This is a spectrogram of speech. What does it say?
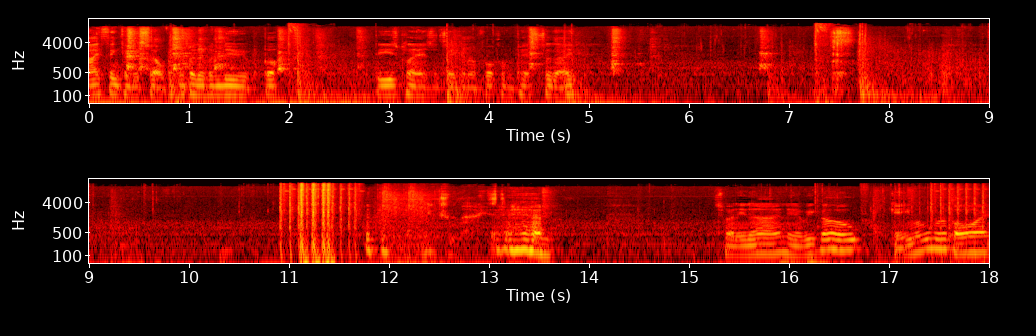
I think of myself as a bit of a noob, but these players are taking a fucking piss today. Damn. 29, here we go. Game over, boy.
